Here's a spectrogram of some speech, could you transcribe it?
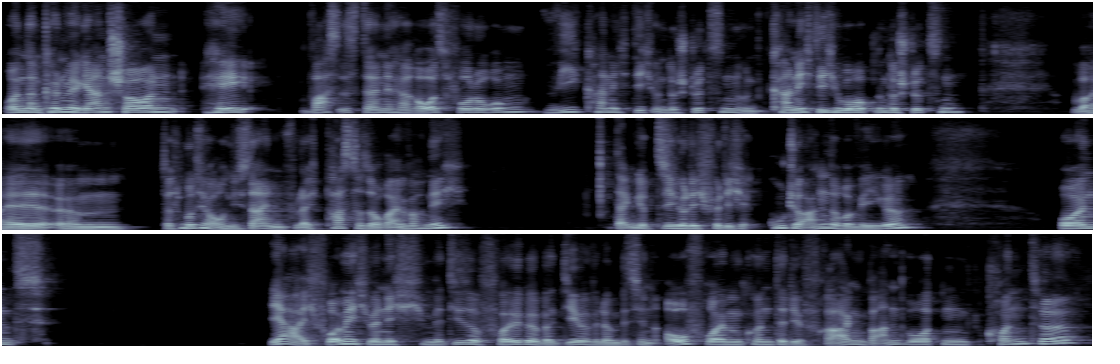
und dann können wir gern schauen, hey, was ist deine Herausforderung? Wie kann ich dich unterstützen und kann ich dich überhaupt unterstützen? Weil ähm, das muss ja auch nicht sein. Vielleicht passt das auch einfach nicht dann gibt es sicherlich für dich gute andere Wege. Und ja, ich freue mich, wenn ich mit dieser Folge bei dir wieder ein bisschen aufräumen konnte, dir Fragen beantworten konnte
